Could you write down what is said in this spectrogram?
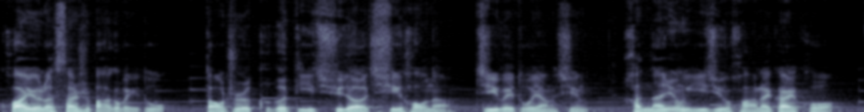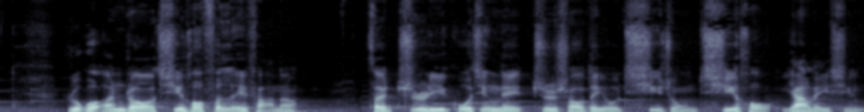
跨越了三十八个纬度，导致各个地区的气候呢极为多样性，很难用一句话来概括。如果按照气候分类法呢，在智利国境内至少得有七种气候亚类型。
